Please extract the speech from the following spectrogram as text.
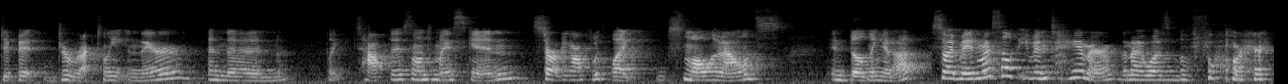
dip it directly in there and then like tap this onto my skin, starting off with like small amounts and building it up. So I made myself even tanner than I was before.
